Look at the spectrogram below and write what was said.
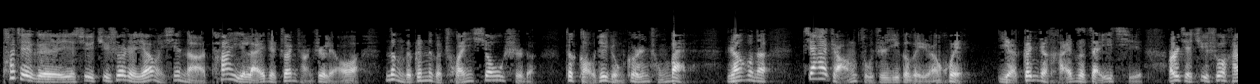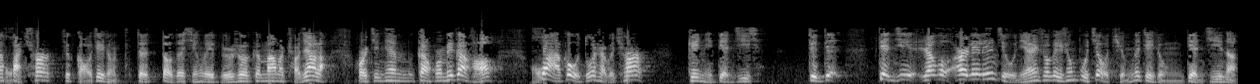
他这个也是据说这杨永信呢，他一来这专场治疗啊，弄得跟那个传销似的，他搞这种个人崇拜，然后呢，家长组织一个委员会。也跟着孩子在一起，而且据说还画圈，就搞这种的道德行为，比如说跟妈妈吵架了，或者今天干活没干好，画够多少个圈，给你电击去，就电电机。然后二零零九年说卫生部叫停了这种电机呢，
